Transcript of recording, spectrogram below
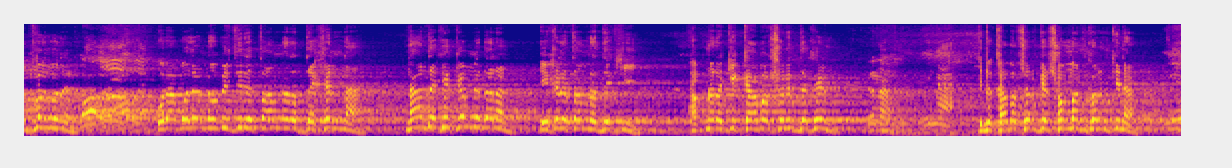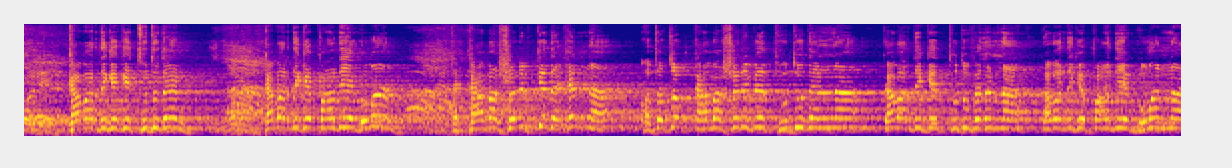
আকবার বলেন। ওরা বলেন নবীজিরে তো আপনারা দেখেন না। না দেখে কেমনে দাঁড়ান? এখানে তো আমরা দেখি। আপনারা কি কাবা শরীফ দেখেন? কিন্তু কাবা শরীফকে সম্মান করেন কিনা? কাবার দিকে কি থুতু দেন? কাবার দিকে পা দিয়ে ঘুমান? তা কাবা শরীফকে দেখেন না অথচ কাবা শরীফে থুতু দেন না কাবার দিকে থুতু ফেলেন না কাবার দিকে পা দিয়ে ঘুমান না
